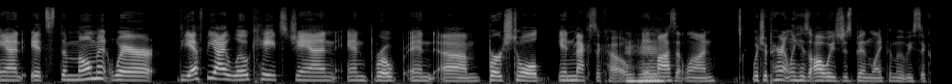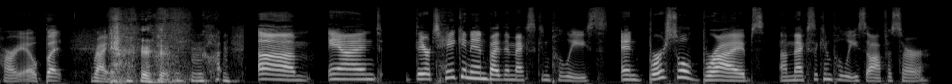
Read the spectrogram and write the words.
And it's the moment where the FBI locates Jan and Bro and um, Berchtold in Mexico in Mazatlan, which apparently has always just been like the movie Sicario. But Right. um, and they're taken in by the Mexican police, and Berchtold bribes a Mexican police officer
